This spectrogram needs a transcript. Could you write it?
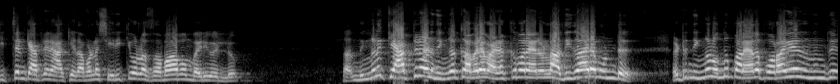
കിച്ചൺ ക്യാപ്റ്റൻ ആക്കിയത്. അവളുടെ ശരിക്കുള്ള സ്വഭാവം വരുമല്ലോ. നിങ്ങൾ ക്യാപ്റ്റനാണ് നിങ്ങൾക്ക് അവരെ വഴക്ക് പറയാനുള്ള അധികാരമുണ്ട്. എന്നിട്ട് നിങ്ങളൊന്നും പറയാതെ പുറകെ നിന്നിട്ട്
